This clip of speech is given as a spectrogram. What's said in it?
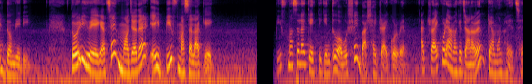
একদম রেডি তৈরি হয়ে গেছে মজাদার এই beef masala cake beef masala কেকটি কিন্তু অবশ্যই বাসায় ট্রাই করবেন। আর ট্রাই করে আমাকে জানাবেন কেমন হয়েছে।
